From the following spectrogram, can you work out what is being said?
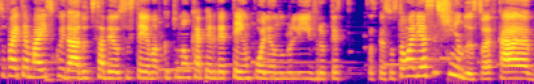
tu vai ter mais cuidado de saber o sistema, porque tu não quer perder tempo olhando no livro, porque as pessoas estão ali assistindo. Se tu vai ficar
